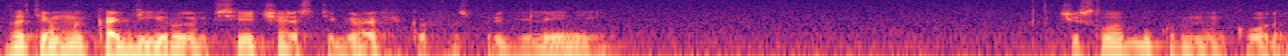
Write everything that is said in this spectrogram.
Затем мы кодируем все части графиков распределений числобуквенным кодом.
